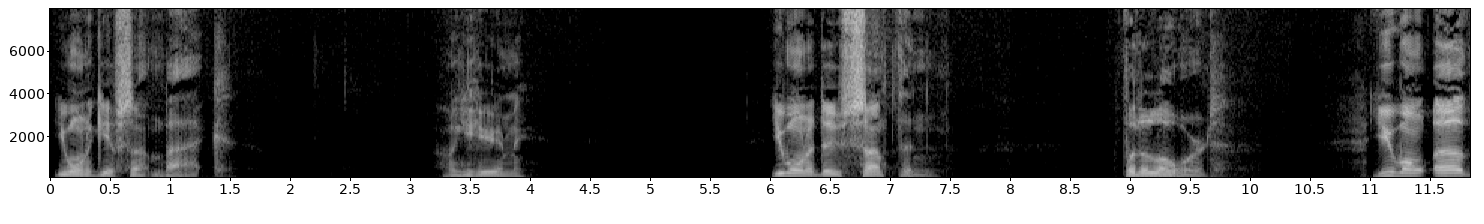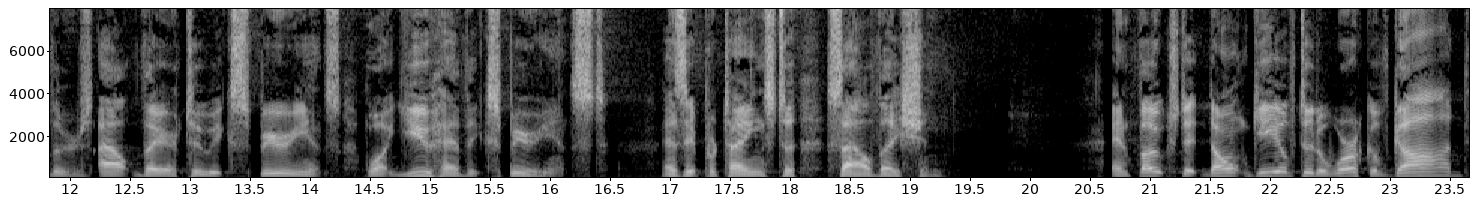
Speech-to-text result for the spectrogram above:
you want to give something back. Are you hearing me? You want to do something for the Lord. You want others out there to experience what you have experienced as it pertains to salvation. And folks that don't give to the work of God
